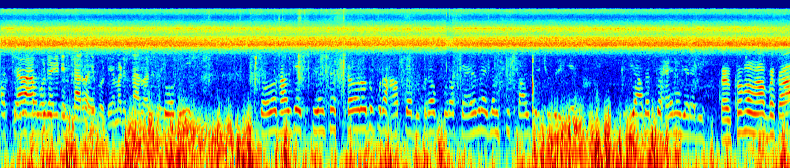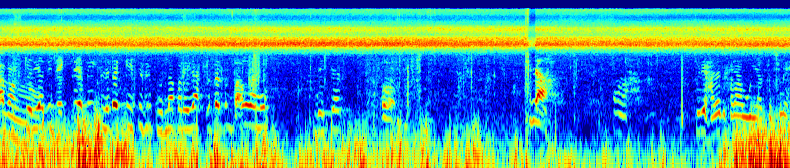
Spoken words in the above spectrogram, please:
अच्छा है तो चौदह साल के एक्सपीरियंस से चढ़ तो पूरा हाथ पैर दुख रहा पूरा पैर मेरा एकदम इसकी छाल पूरी चुभ रही है ये आदत तो है नहीं जरा भी तो बता इसके लिए अभी देखते हैं अभी लटक के इससे फिर कूदना पड़ेगा उतर तो पाऊँगा नहीं देखते हैं हालत खराब हो गई यार सच में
